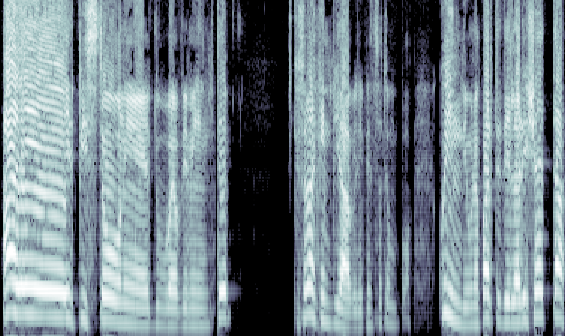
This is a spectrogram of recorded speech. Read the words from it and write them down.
Ale, il pistone 2 ovviamente, che sono anche impilabili, pensate un po'. Quindi una parte della ricetta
